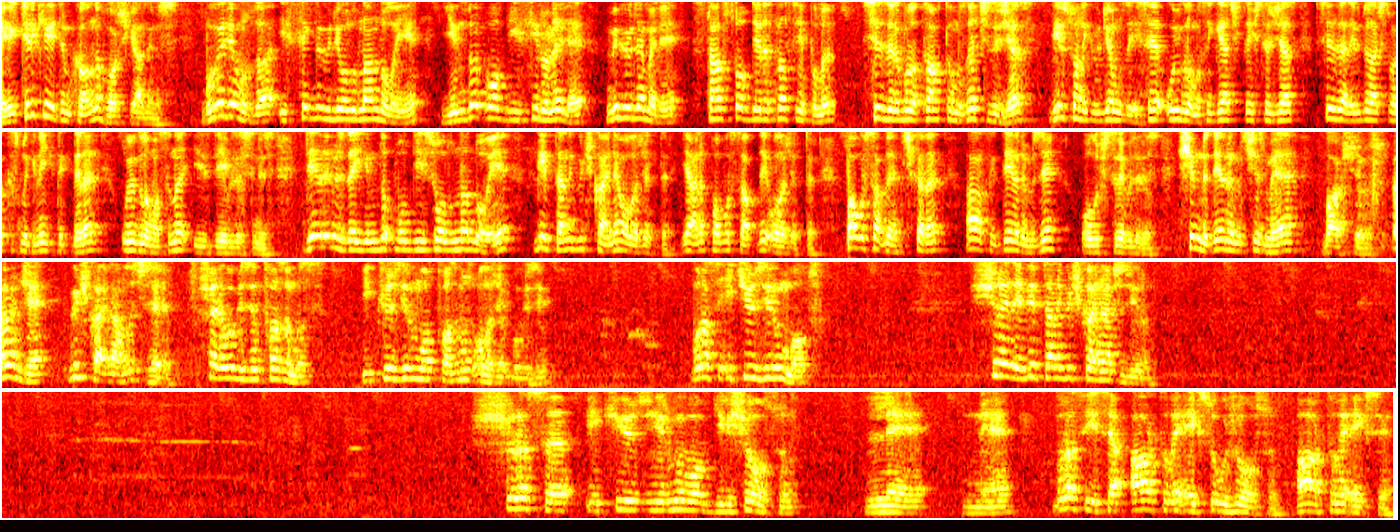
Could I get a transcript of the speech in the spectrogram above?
Elektrik Eğitim kanalına hoş geldiniz. Bu videomuzda istek bir video olduğundan dolayı 24 volt DC röle ile mühürlemeli start stop devresi nasıl yapılır sizlere burada tahtamıza çizeceğiz. Bir sonraki videomuzda ise uygulamasını gerçekleştireceğiz. Sizler de video açıklama kısmındaki linki tıklayarak uygulamasını izleyebilirsiniz. Devremizde 24 volt DC olduğundan dolayı bir tane güç kaynağı olacaktır. Yani power supply olacaktır. Power supply'den çıkarak artık devremizi oluşturabiliriz. Şimdi devremizi çizmeye başlıyoruz. Önce güç kaynağımızı çizelim. Şöyle bu bizim fazımız. 220 volt fazımız olacak bu bizim. Burası 220 volt. Şuraya da bir tane güç kaynağı çiziyorum. Şurası 220 volt girişi olsun. L, N. Burası ise artı ve eksi ucu olsun. Artı ve eksi.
